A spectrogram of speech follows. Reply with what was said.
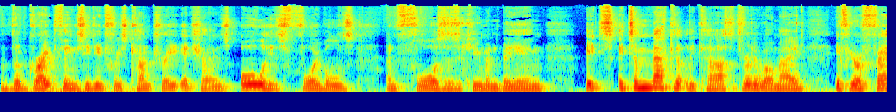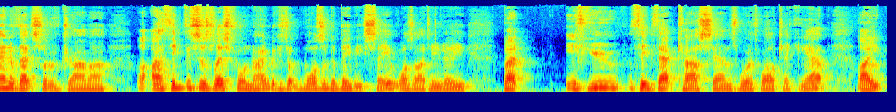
the great things he did for his country. It shows all his foibles and flaws as a human being. It's it's immaculately cast. It's really well made. If you're a fan of that sort of drama, I I think this is less well known because it wasn't a BBC. It was ITV. But if you think that cast sounds worthwhile checking out, I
